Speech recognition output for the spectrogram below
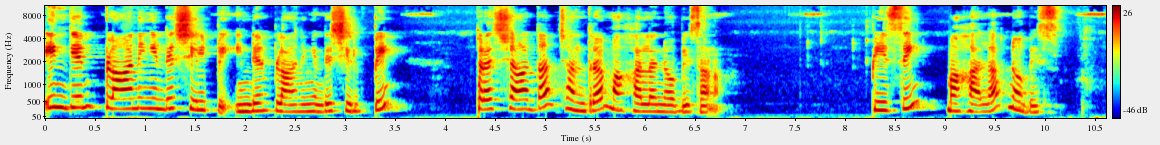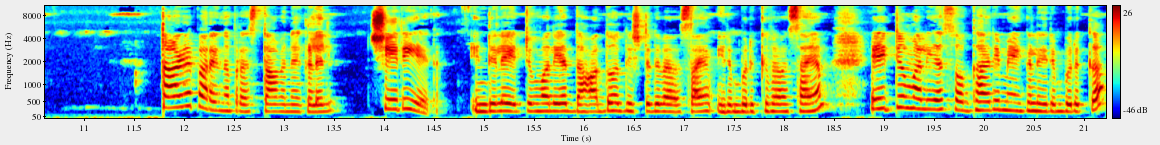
ഇന്ത്യൻ പ്ലാനിങ്ങിന്റെ ശില്പി ഇന്ത്യൻ പ്ലാനിങ്ങിന്റെ ശില്പി പ്രശാന്ത ചന്ദ്ര മഹാലനോബിസ് ആണ്. P C Mahalanobis. താഴെ പറയുന്ന പ്രസ്താവനകളിൽ ശരിയേത് ഇന്ത്യയിലെ ഏറ്റവും വലിയ ധാതു അധിഷ്ഠിത വ്യവസായം ഇരുമ്പുരുക്ക് വ്യവസായം ഏറ്റവും വലിയ സ്വകാര്യ മേഖല ഇരുമ്പുരുക്ക്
